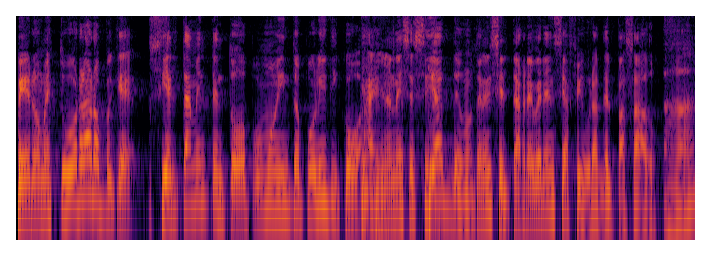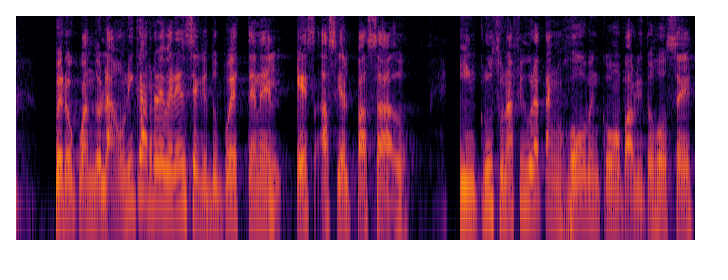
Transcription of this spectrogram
pero me estuvo raro porque ciertamente en todo movimiento político hay una necesidad de uno tener cierta reverencia a figuras del pasado. Ajá. Pero cuando la única reverencia que tú puedes tener es hacia el pasado, incluso una figura tan joven como Pablito José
